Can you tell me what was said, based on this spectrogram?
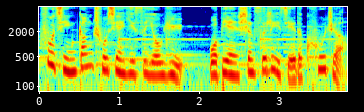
父亲刚出现一丝忧郁，我便声嘶力竭地哭着。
